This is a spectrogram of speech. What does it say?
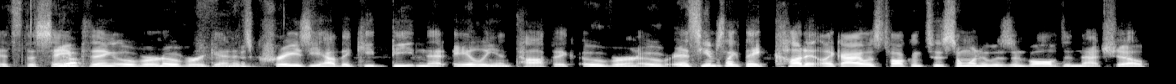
It's the same yeah. thing over and over again. It's crazy how they keep beating that alien topic over and over. And it seems like they cut it. Like I was talking to someone who was involved in that show,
